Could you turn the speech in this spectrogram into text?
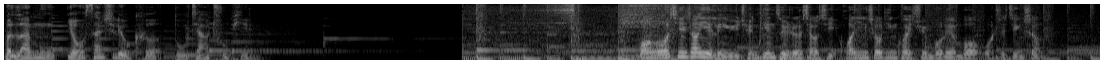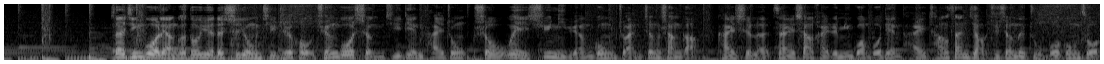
本栏目由三十六氪独家出品。网络新商业领域全天最热消息，欢迎收听快讯不联播，我是金盛。在经过两个多月的试用期之后，全国省级电台中首位虚拟员工转正上岗，开始了在上海人民广播电台长三角之声的主播工作。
